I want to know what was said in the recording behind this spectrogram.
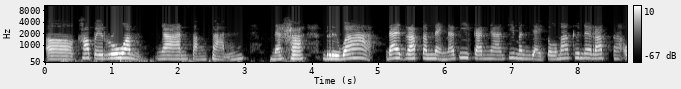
เอ่อเข้าไปร่วมงานสังสรรค์นะคะ หรือว่าได้รับตำแหน่งหน้าที่การงานที่มันใหญ่โตมากขึ้นได้รับโอ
